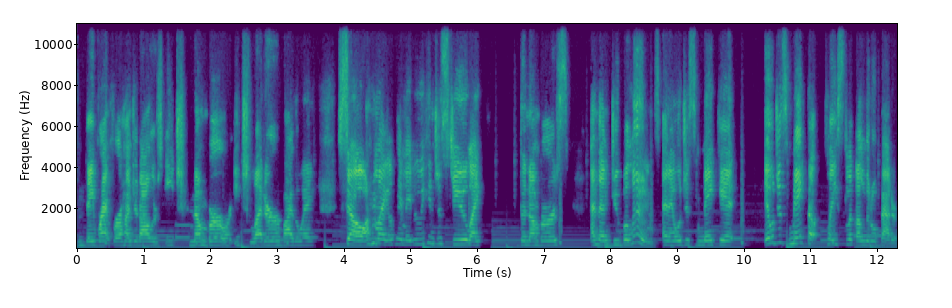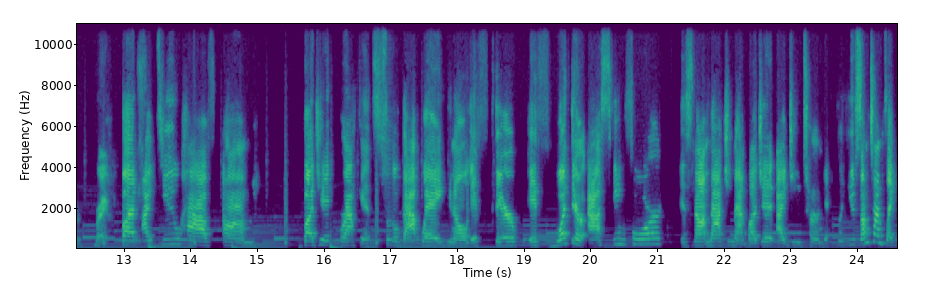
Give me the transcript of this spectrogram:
They rent for a hundred dollars each number or each letter, by the way. So I'm like, okay, maybe we can just do like the numbers and then do balloons and it will just make it it will just make the place look a little better Right. but I do have um budget brackets so that way you know if they're if what they're asking for is not matching that budget I do turn down like you sometimes like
